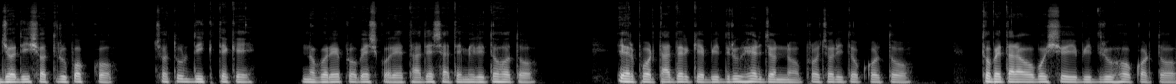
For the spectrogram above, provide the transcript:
যদি শত্রুপক্ষ চতুর্দিক থেকে নগরে প্রবেশ করে তাদের সাথে মিলিত হতো, এরপর তাদেরকে বিদ্রোহের জন্য প্রচলিত করত। তবে তারা অবশ্যই বিদ্রোহ করত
